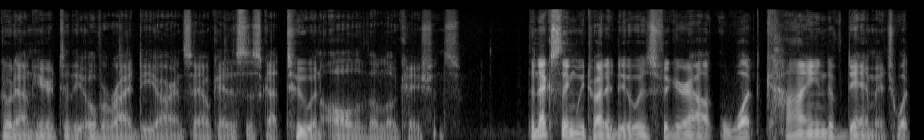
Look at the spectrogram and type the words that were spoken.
go down here to the override DR and say, okay, this has got two in all of the locations. The next thing we try to do is figure out what kind of damage, what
